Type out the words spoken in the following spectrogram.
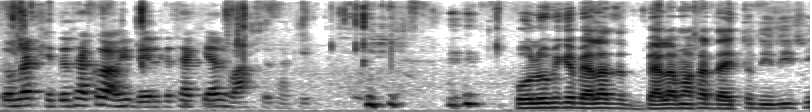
তোমরা খেতে থাকো আমি বেলতে থাকি আর মাখতে থাকি। পৌলমীকে বেলা বেলা মাখার দায়িত্ব দিয়ে দিয়েছি।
